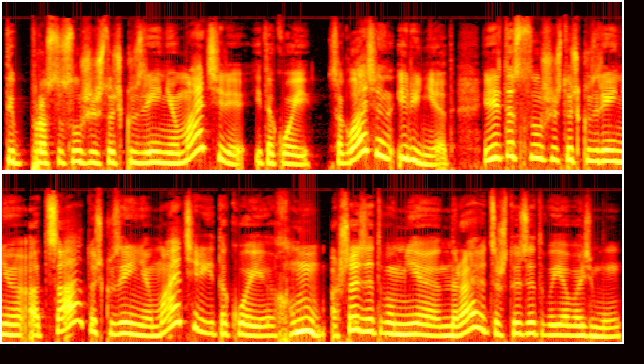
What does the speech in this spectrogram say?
ты просто слушаешь точку зрения матери и такой, согласен или нет. Или ты слушаешь точку зрения отца, точку зрения матери и такой, хм, а что из этого мне нравится, что из этого я возьму.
